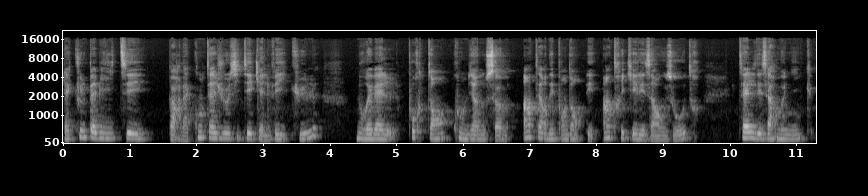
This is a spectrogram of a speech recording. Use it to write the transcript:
La culpabilité, par la contagiosité qu'elle véhicule, nous révèle pourtant combien nous sommes interdépendants et intriqués les uns aux autres, tels des harmoniques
